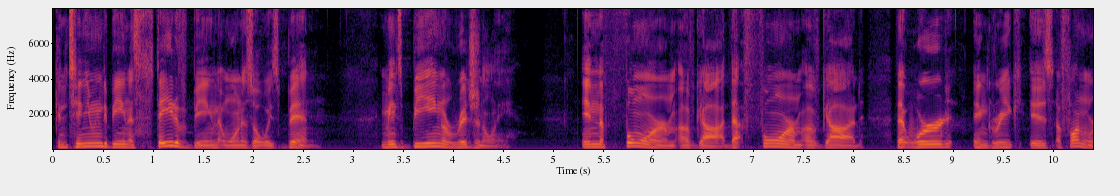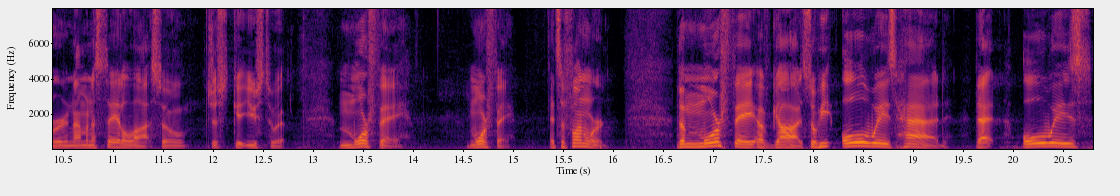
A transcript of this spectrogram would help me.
continuing to be in a state of being that one has always been. It means being originally in the form of God. That form of God that word in Greek is a fun word, and I'm going to say it a lot, so just get used to it. Morphe. Morphe. It's a fun word. The morphe of God. So he always had that always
